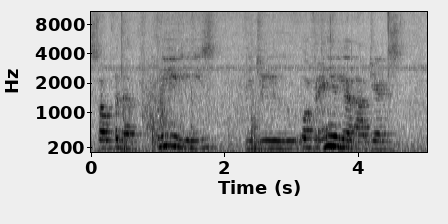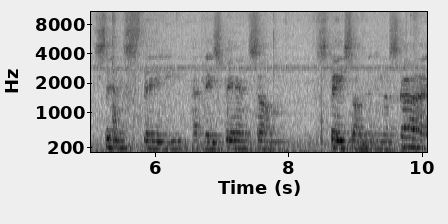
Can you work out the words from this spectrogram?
So for the Pleiades, did you offer any of your objects since they, they span some space on, in the sky?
